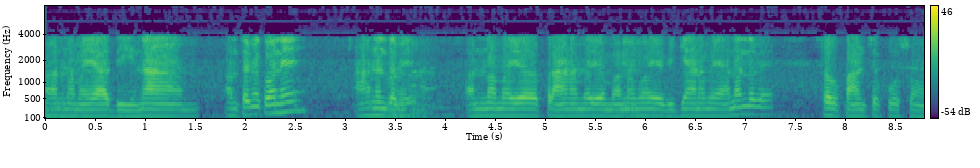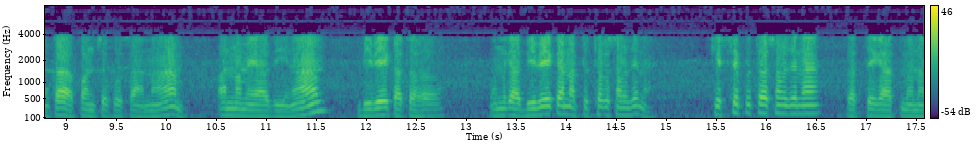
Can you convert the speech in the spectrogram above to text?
अन्नमयादी नाम अंत में कौन है? आनंदमय अन्नमय, प्राणमय, मनमय, विज्ञानमय, आनंदमय, सब पाँच कोशों का पंचकोशा नाम अन्नमय आदि नाम विवेकतः। उनका विवेक न पृथक समझना। किससे पृथक समझना? प्रत्येगात्मन।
